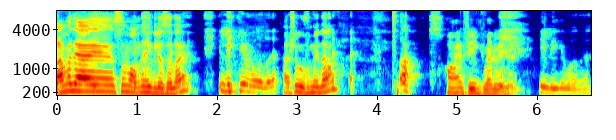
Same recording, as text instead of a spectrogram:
Nei, men det er som vanlig hyggelig å se deg. I like måte. Vær så god for middag. Takk. Ha en fin kveld videre. I like måte.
